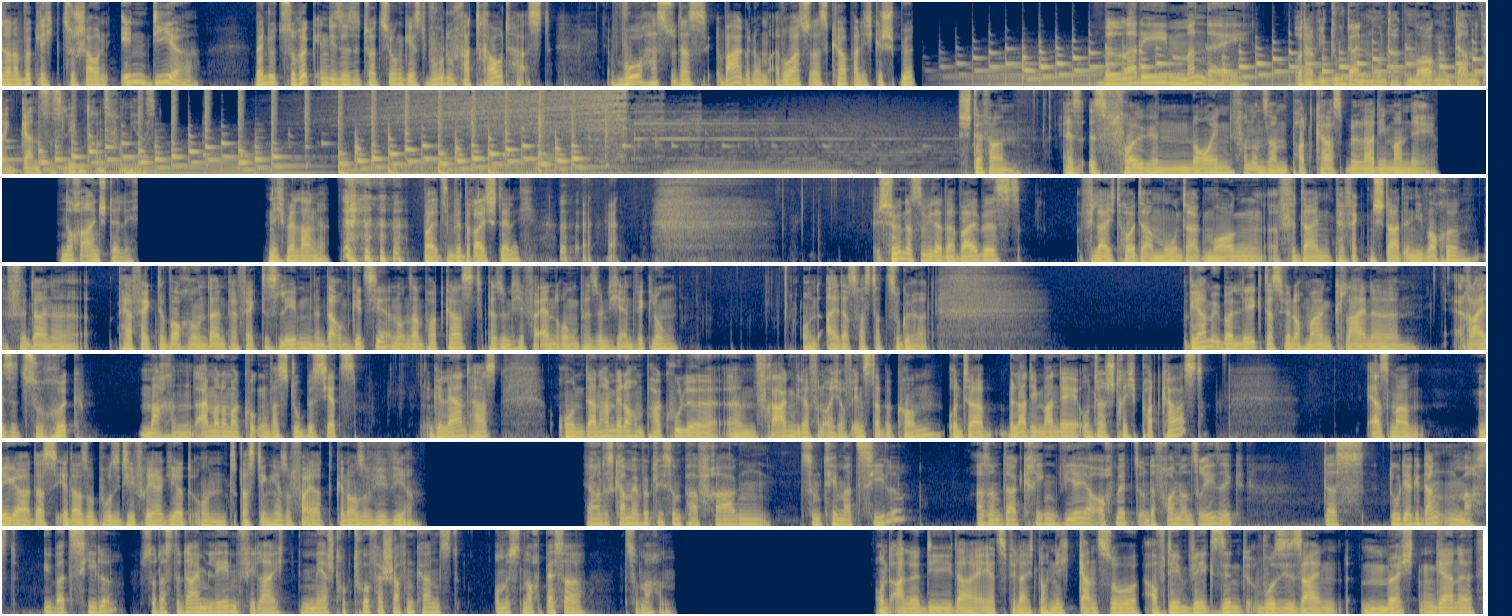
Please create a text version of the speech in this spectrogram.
sondern wirklich zu schauen in dir, wenn du zurück in diese Situation gehst, wo du vertraut hast, wo hast du das wahrgenommen, wo hast du das körperlich gespürt? Bloody Monday. Oder wie du deinen Montagmorgen und damit dein ganzes Leben transformierst. Stefan, es ist Folge 9 von unserem Podcast Bloody Monday. Noch einstellig. Nicht mehr lange. Bald sind wir dreistellig. Schön, dass du wieder dabei bist. Vielleicht heute am Montagmorgen für deinen perfekten Start in die Woche, für deine perfekte Woche und dein perfektes Leben, denn darum geht's hier in unserem Podcast. Persönliche Veränderungen, persönliche Entwicklung und all das, was dazugehört. Wir haben überlegt, dass wir nochmal eine kleine Reise zurück machen und einmal nochmal gucken, was du bis jetzt gelernt hast. Und dann haben wir noch ein paar coole ähm, Fragen wieder von euch auf Insta bekommen unter Bloody Monday Podcast. Erstmal mega, dass ihr da so positiv reagiert und das Ding hier so feiert, genauso wie wir. Ja, und es kamen ja wirklich so ein paar Fragen zum Thema Ziele also und da kriegen wir ja auch mit, und da freuen wir uns riesig, dass du dir Gedanken machst über Ziele, sodass du deinem Leben vielleicht mehr Struktur verschaffen kannst, um es noch besser zu machen. Und alle, die da jetzt vielleicht noch nicht ganz so auf dem Weg sind, wo sie sein möchten, gerne,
